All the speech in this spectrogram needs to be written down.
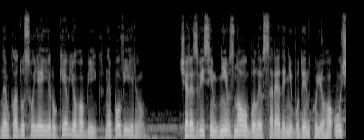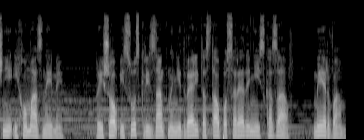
не вкладу своєї руки в його бік, не повірю. Через вісім днів знову були всередині будинку його учні і Хома з ними. Прийшов Ісус крізь замкнені двері та став посередині і сказав: Мир вам.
